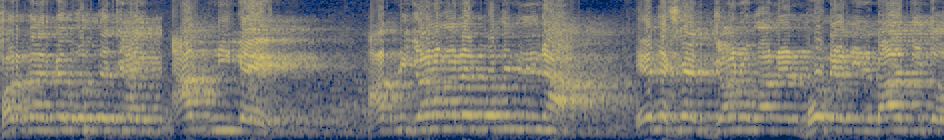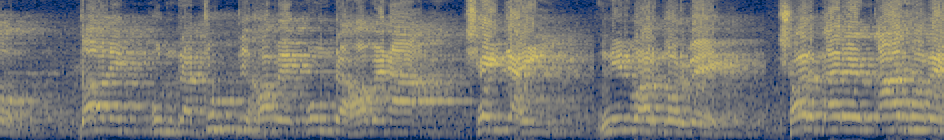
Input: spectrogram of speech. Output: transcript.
সরকারকে বলতে চাই আপনি কে আপনি জনগণের প্রতিনিধি না। এদেশের জনগণের ভোটে নির্বাচিত দলই কোনটা চুক্তি হবে, কোনটা হবে না, সেইটাই নির্ভর করবে। সরকারের কাজ হবে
